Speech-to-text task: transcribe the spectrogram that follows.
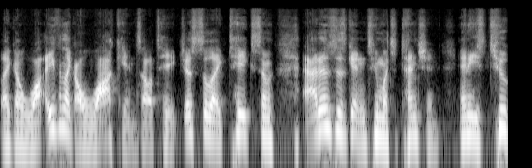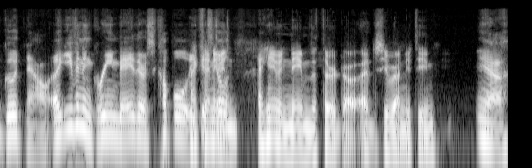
like a even like a Watkins. I'll take just to like take some. Adams is getting too much attention, and he's too good now. Like even in Green Bay, there's a couple. I can can't still- even. I can't even name the third uh, receiver on your team. Yeah,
